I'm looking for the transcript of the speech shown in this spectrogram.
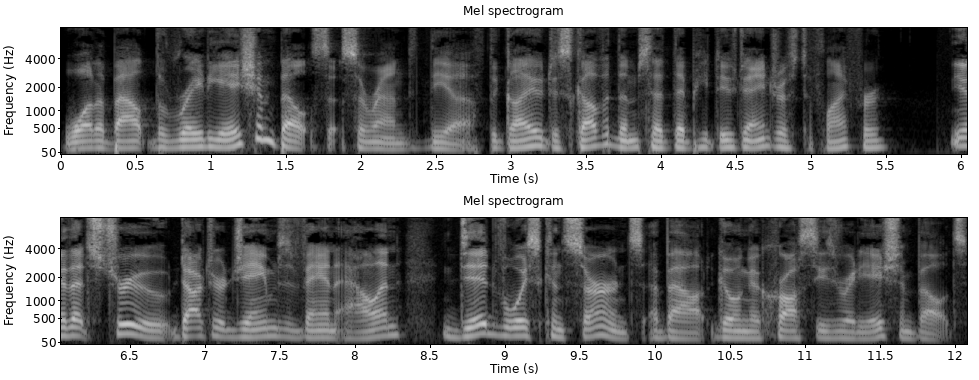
What about the radiation belts that surrounded the Earth? The guy who discovered them said they'd be too dangerous to fly through. You know, that's true. Dr. James Van Allen did voice concerns about going across these radiation belts,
